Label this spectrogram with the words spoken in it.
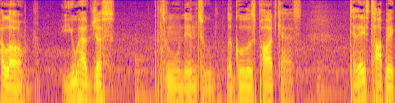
Hello. You have just tuned into Lagula's podcast. Today's topic,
